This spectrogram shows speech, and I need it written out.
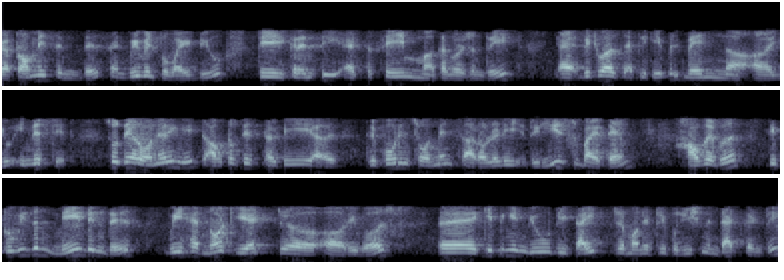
uh, promise in this and we will provide you the currency at the same uh, conversion rate uh, which was applicable when uh, uh, you invested. So they are honoring it out of this 30, uh, the four installments are already released by them. However, the provision made in this, we have not yet uh, uh, reversed, uh, keeping in view the tight monetary position in that country.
